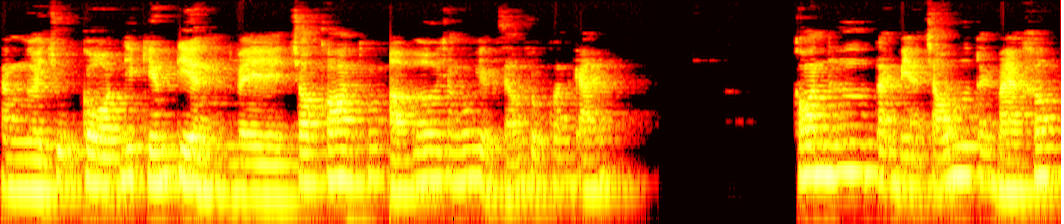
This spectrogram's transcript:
là người trụ cột, đi kiếm tiền về cho con thờ ơ trong cái việc giáo dục con cái. Con hư tại mẹ cháu, hư tại bà không?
